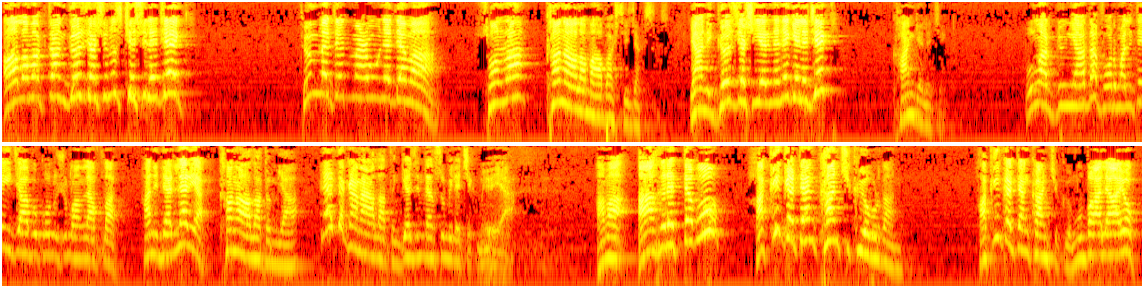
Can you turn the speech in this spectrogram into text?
Ağlamaktan gözyaşınız kesilecek. Thümme tedme'ûne dema. Sonra kan ağlamaya başlayacaksınız. Yani gözyaşı yerine ne gelecek? Kan gelecek. Bunlar dünyada formalite icabı konuşulan laflar. Hani derler ya kan ağladım ya. Nerede kan ağladın? Gözünden su bile çıkmıyor ya. Ama ahirette bu hakikaten kan çıkıyor buradan. Hakikaten kan çıkıyor. Mübalağa yok.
